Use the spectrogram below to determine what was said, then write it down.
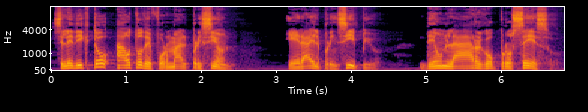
se le dictó auto de formal prisión. Era el principio de un largo proceso,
